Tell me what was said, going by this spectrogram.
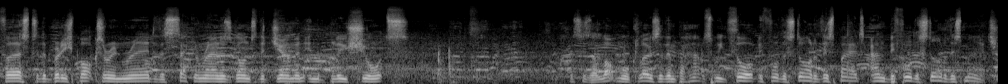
First to the British boxer in red. The second round has gone to the German in the blue shorts. This is a lot more closer than perhaps we'd thought before the start of this bout and before the start of this match.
